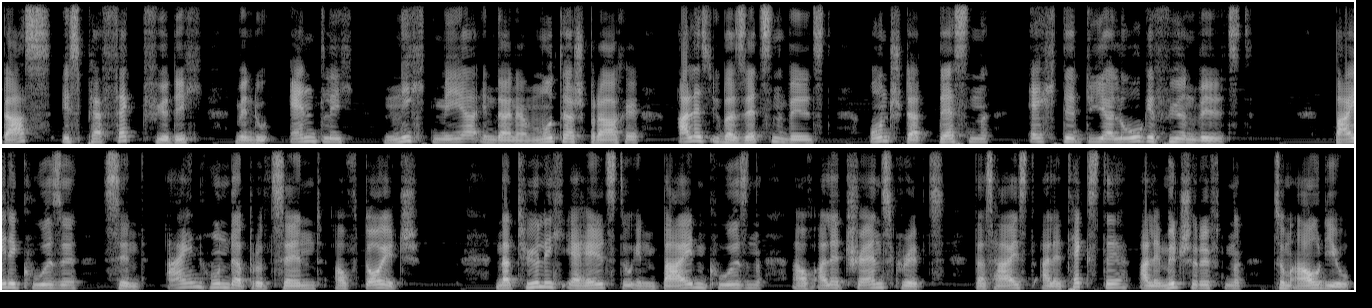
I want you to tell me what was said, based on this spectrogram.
Das ist perfekt für dich, wenn du endlich nicht mehr in deiner Muttersprache alles übersetzen willst und stattdessen echte Dialoge führen willst. Beide Kurse sind 100% auf Deutsch. Natürlich erhältst du in beiden Kursen auch alle Transcripts, das heißt alle Texte, alle Mitschriften zum Audio.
